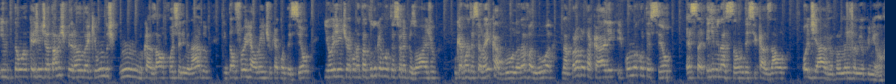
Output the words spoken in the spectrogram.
Então o que a gente já estava esperando é que um, dos, um do casal fosse eliminado. Então foi realmente o que aconteceu. E hoje a gente vai comentar tudo o que aconteceu no episódio, o que aconteceu na Ikabula, na Vanua, na própria Takali e como aconteceu essa eliminação desse casal odiável, pelo menos na minha opinião.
